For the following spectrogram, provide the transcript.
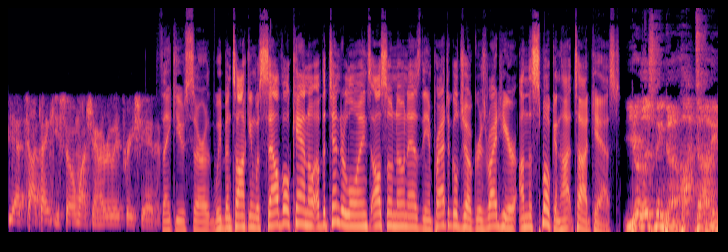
Yeah, Todd. Thank you so much, and I really appreciate it. Thank you, sir. We've been talking with Sal Vulcano of the Tenderloins, also known as the Impractical Jokers, right here on the Smoking Hot Toddcast. You're listening to Hot Toddy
